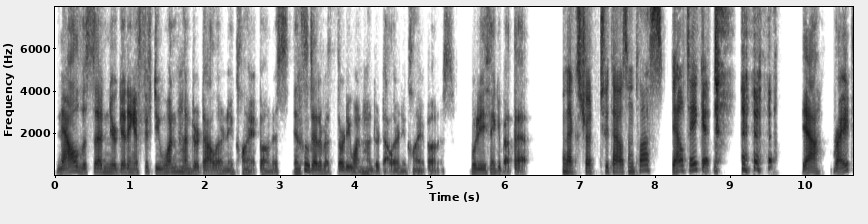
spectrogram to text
now all of a sudden you're getting a $5,100 new client bonus instead of a $3,100 new client bonus. What do you think about that? An extra 2000 plus. Yeah, I'll take it. Yeah, right.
